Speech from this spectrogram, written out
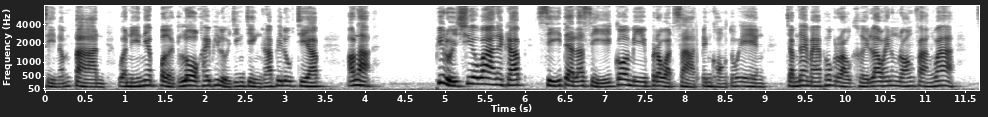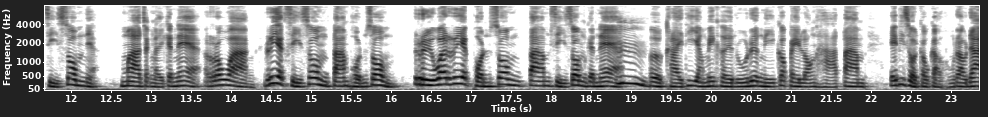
สีน้ำตาล วันนี้เนี่ยเปิดโลกให้พี่หลุยจริง ๆ ครับพี่ลูกเจี๊ยบเอาล่ะพี่หลุยเชื่อว่านะครับ สีแต่ละสีก็มีประวัติศาสตร์เป็นของตัวเอง จำได้ไหมพวกเราเคยเล่าให้น้องๆฟังว่าสีส้มเนี่ยมาจากไหนกันแน่ ระหว่างเรียกสีส้มตามผลส้ม หรือว่าเรียกผลส้มตามสีส้มกันแน่อืมเออใครที่ยังไม่เคยรู้เรื่องนี้ก็ไปลองหาตาม episode เก่าๆของเราได้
